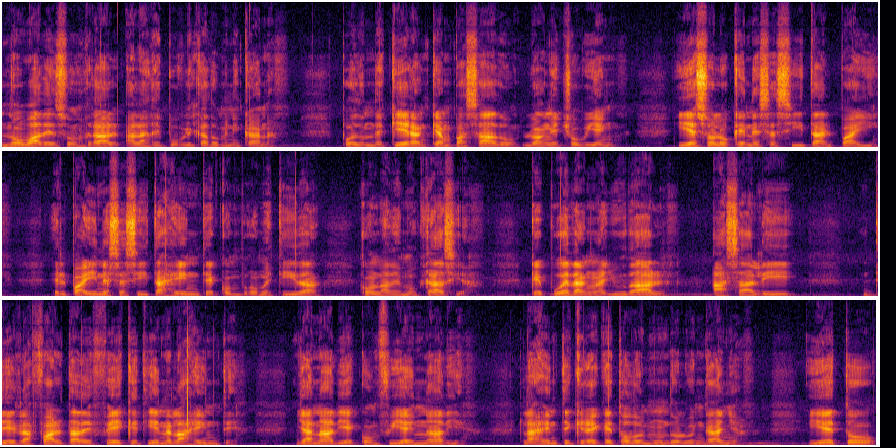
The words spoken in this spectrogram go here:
no va a deshonrar a la República Dominicana. Por donde quieran que han pasado, lo han hecho bien. Y eso es lo que necesita el país. El país necesita gente comprometida con la democracia, que puedan ayudar a salir de la falta de fe que tiene la gente. Ya nadie confía en nadie. La gente cree que todo el mundo lo engaña. Y esto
